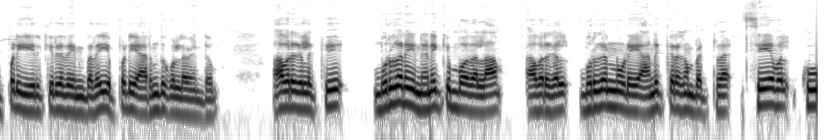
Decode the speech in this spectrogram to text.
எப்படி இருக்கிறது என்பதை எப்படி அறிந்து கொள்ள வேண்டும்? அவர்களுக்கு முருகனை நினைக்கும் போதெல்லாம் அவர்கள் முருகனுடைய அனுக்கிரகம் பெற்ற சேவல் கூ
